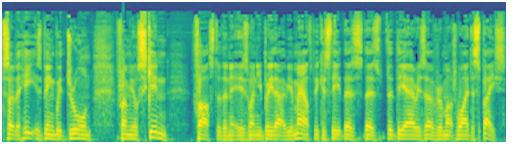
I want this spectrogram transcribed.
so the heat is being withdrawn from your skin faster than it is when you breathe out of your mouth because the, there's there's the, the air is over a much wider space.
